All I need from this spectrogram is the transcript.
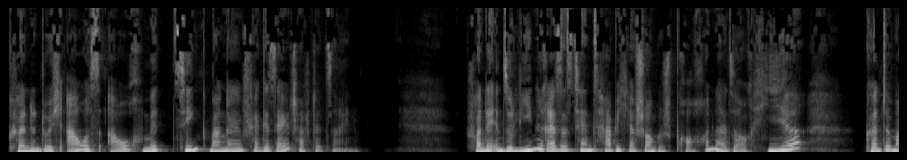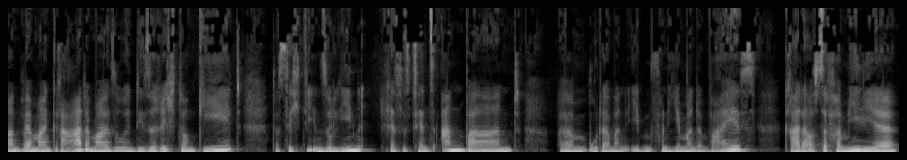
können durchaus auch mit Zinkmangel vergesellschaftet sein. Von der Insulinresistenz habe ich ja schon gesprochen, also auch hier könnte man, wenn man gerade mal so in diese Richtung geht, dass sich die Insulinresistenz anbahnt ähm, oder man eben von jemandem weiß, gerade aus der Familie,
